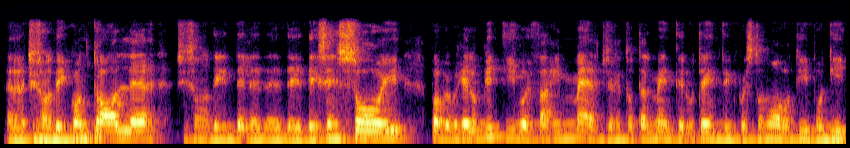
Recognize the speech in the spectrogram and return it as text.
eh, ci sono dei controller, ci sono dei, delle, dei, dei, sensori, proprio perché l'obiettivo è far immergere totalmente l'utente in questo nuovo tipo di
